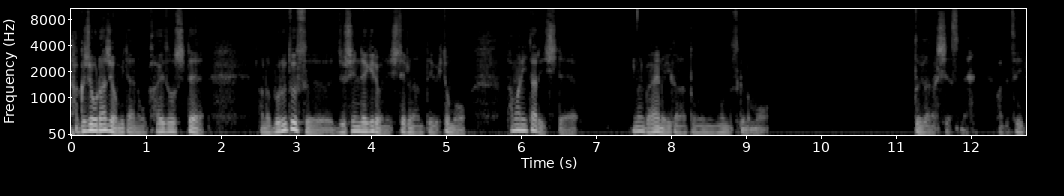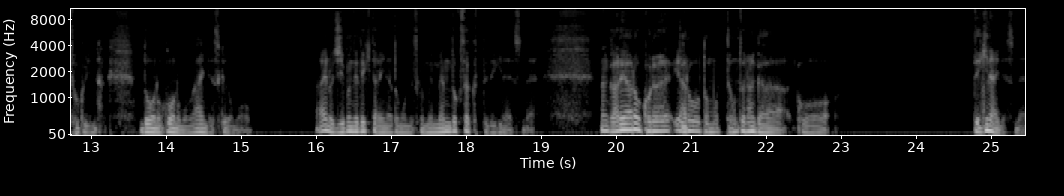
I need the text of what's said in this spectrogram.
卓上ラジオみたいなのを改造して、あの、Bluetooth 受信できるようにしてるなんていう人もたまにいたりして、なんかああいうのいいかなと思うんですけども、という話ですね。まあ、別に特になどうのこうのもないんですけども、ああいうの自分でできたらいいなと思うんですけど、めんどくさくってできないですね。なんかあれやろう、これやろうと思って、本当なんか、こう、できないですね。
